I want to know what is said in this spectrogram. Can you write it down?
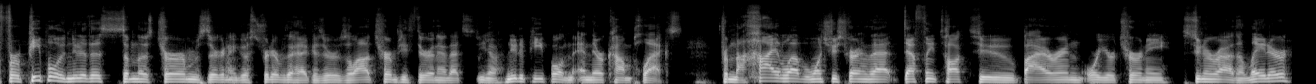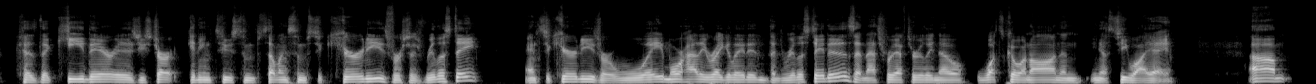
for people who are new to this, some of those terms they're going to go straight over their head because there's a lot of terms you threw in there that's you know new to people and, and they're complex. From the high level, once you're starting that, definitely talk to Byron or your attorney sooner rather than later because the key there is you start getting to some selling some securities versus real estate, and securities are way more highly regulated than real estate is, and that's where you have to really know what's going on and you know CYA. Um,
